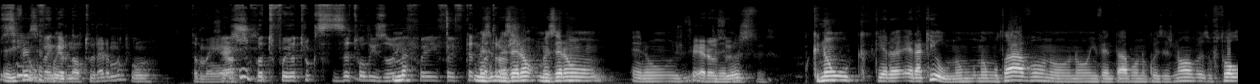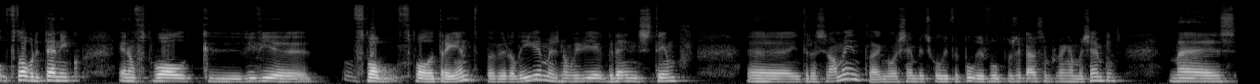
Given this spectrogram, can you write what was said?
A Sim, diferença o Wenger foi na altura era muito bom. Também Sim. acho que outro- foi outro que se desatualizou Ma- e foi, foi ficando mas, para mas trás. eram, mas eram, eram Sim, era os treinadores únicos. Que não que era, era aquilo, não, não mudavam, não, não inventavam coisas novas. O futebol, o futebol britânico era um futebol que vivia futebol, futebol atraente para ver a liga, mas não vivia grandes tempos eh, internacionalmente. Ganhou as Champions com o Liverpool, o Liverpool depois acaba sempre ganhar uma Champions, mas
